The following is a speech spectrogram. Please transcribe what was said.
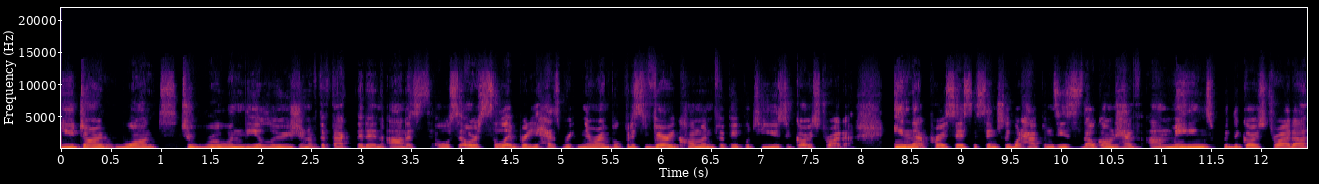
you don't want to ruin the illusion of the fact that an artist or, or, a celebrity has written their own book, but it's very common for people to use a ghostwriter. In that process, essentially what happens is they'll go and have um, meetings with the ghostwriter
